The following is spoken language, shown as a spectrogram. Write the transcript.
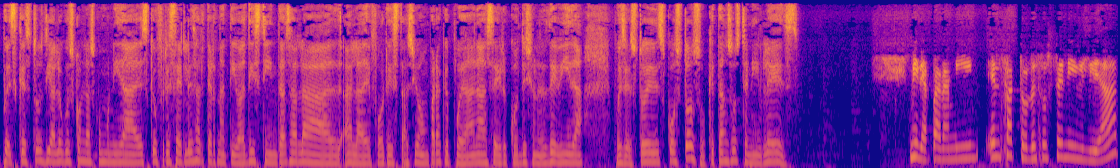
pues que estos diálogos con las comunidades, que ofrecerles alternativas distintas a la, a la deforestación para que puedan hacer condiciones de vida, pues esto es costoso. ¿Qué tan sostenible es? Mira, para mí el factor de sostenibilidad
